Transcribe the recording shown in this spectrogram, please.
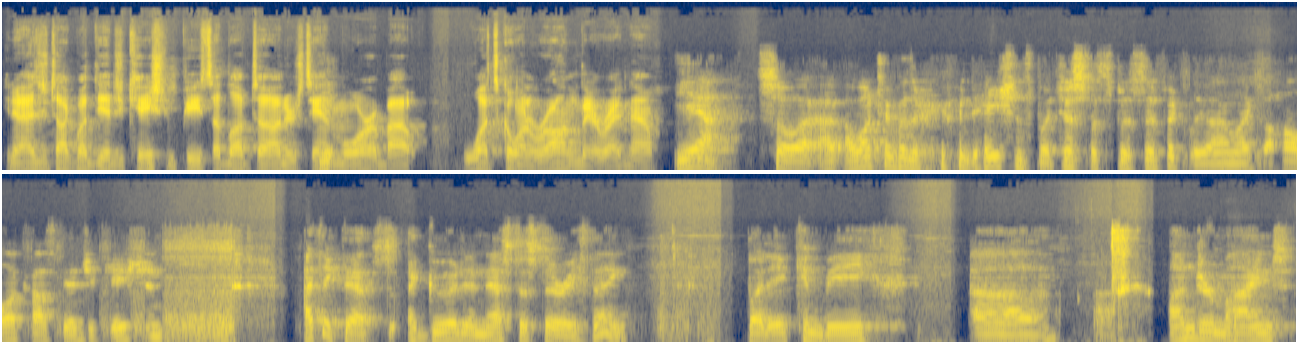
you know, as you talk about the education piece, I'd love to understand more about what's going wrong there right now. Yeah. So I, I want to talk about the recommendations, but just specifically on like the Holocaust education, I think that's a good and necessary thing, but it can be uh, undermined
